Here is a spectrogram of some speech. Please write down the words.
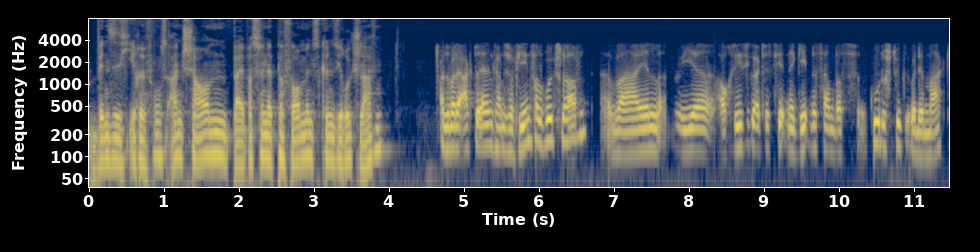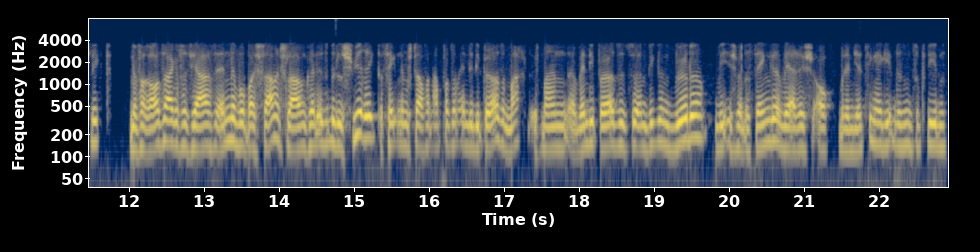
Wenn Sie sich Ihre Fonds anschauen, bei was für einer Performance können Sie ruhig schlafen? Also bei der aktuellen kann ich auf jeden Fall ruhig schlafen, weil wir auch risikoadjustiert ein Ergebnis haben, was ein gutes Stück über dem Markt liegt. Eine Voraussage fürs Jahresende, wobei ich damit schlafen könnte, ist ein bisschen schwierig. Das hängt nämlich davon ab, was am Ende die Börse macht. Ich meine, wenn die Börse so entwickeln würde, wie ich mir das denke, wäre ich auch mit den jetzigen Ergebnissen zufrieden.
